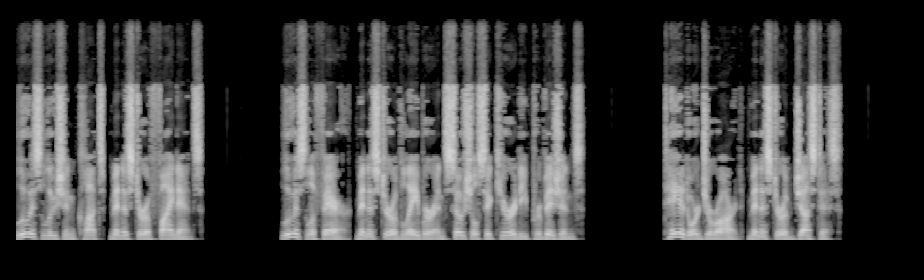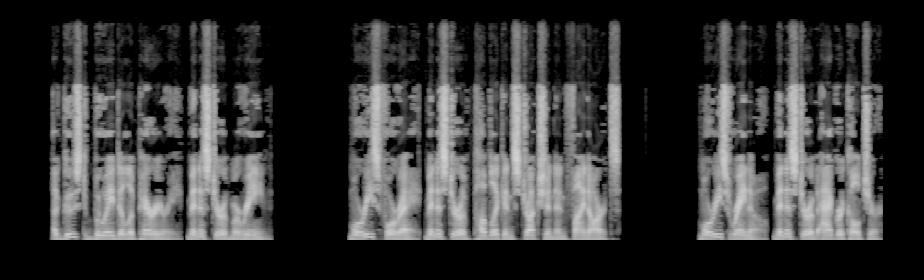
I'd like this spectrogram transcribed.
Louis Lucien Klotz, Minister of Finance Louis Lafferre, Minister of Labour and Social Security Provisions. Théodore Girard, Minister of Justice. Auguste Bouet de la Perrière, Minister of Marine. Maurice Fauré, Minister of Public Instruction and Fine Arts. Maurice Raynaud, Minister of Agriculture.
